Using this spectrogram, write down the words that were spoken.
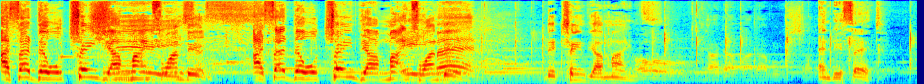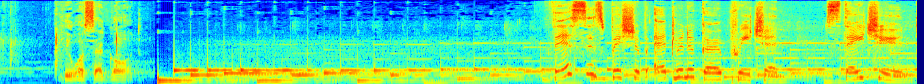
I said they will change their minds one day. I said they will change their minds one day. They changed their minds. Oh. And they said, He was a God. This is Bishop Edwin Ago preaching. Stay tuned.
